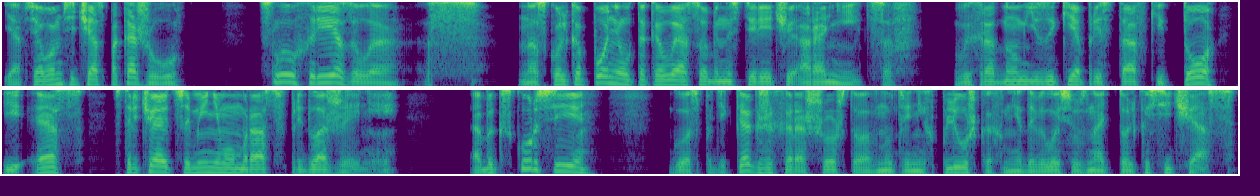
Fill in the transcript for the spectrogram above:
Я все вам сейчас покажу». Слух резало с... Насколько понял, таковы особенности речи аранийцев. В их родном языке приставки «то» и «с» встречаются минимум раз в предложении. Об экскурсии... Господи, как же хорошо, что о внутренних плюшках мне довелось узнать только сейчас.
